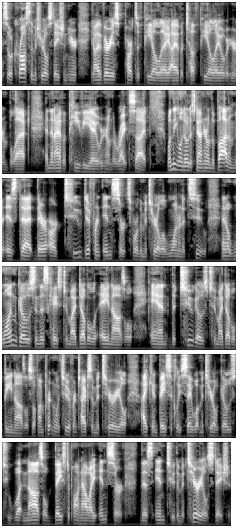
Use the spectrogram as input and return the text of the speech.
So across the material station here, you know, I have various parts of PLA. I have a tough PLA over here in black, and then I have a PVA over here on the right side. One thing you'll notice down here on the bottom is that there are two different inserts for the material, a 1 and a 2. And a 1 goes, in this case, to my double A nozzle, and the 2 goes to my double B nozzle. So if I'm printing with two different types of material, I can basically say what material goes to what nozzle based upon how I insert this into the material station.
